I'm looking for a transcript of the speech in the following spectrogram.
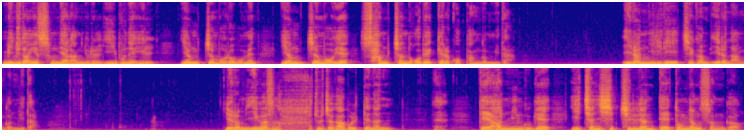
민주당이 승리할 확률을 2분의 1, 0.5로 보면 0.5에 3,500개를 곱한 겁니다. 이런 일이 지금 일어난 겁니다. 여러분 이것은 아주 제가 볼 때는 예, 대한민국의 2017년 대통령 선거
